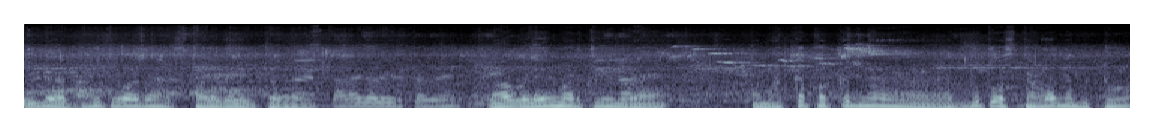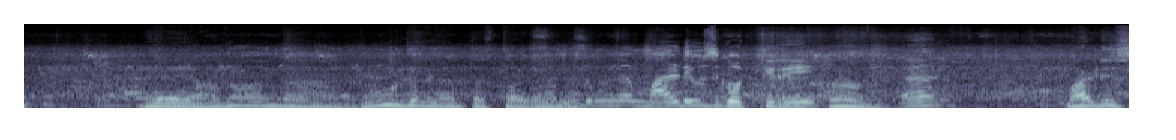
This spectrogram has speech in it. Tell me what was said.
ಒಳ್ಳೆ ಅದ್ಭುತವಾದ ಸ್ಥಳಗಳಿರ್ತವೆ. ಸ್ಥಳಗಳಿರ್ತವೆ. ನಾವುಗಳೇನು ಏನು ಮಾಡ್ತೀವಿ ಅಂದರೆ ನಮ್ಮ ಅಕ್ಕಪಕ್ಕದ ಅದ್ಭುತವಾದ ಸ್ಥಳನ ಬಿಟ್ಟು ಬೇರೆ ಯಾವುದೋ ಒಂದು ದೂರದಲ್ಲಿರುವಂಥ ಸ್ಥಳಗಳನ್ನು ಸುಮ್ಮನೆ ಮಾಲ್ಡೀವ್ಸ್ಗೆ ಹೋಗ್ತೀರಿ. ಹಾಂ ಮಾಲ್ಡೀವ್ಸ್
